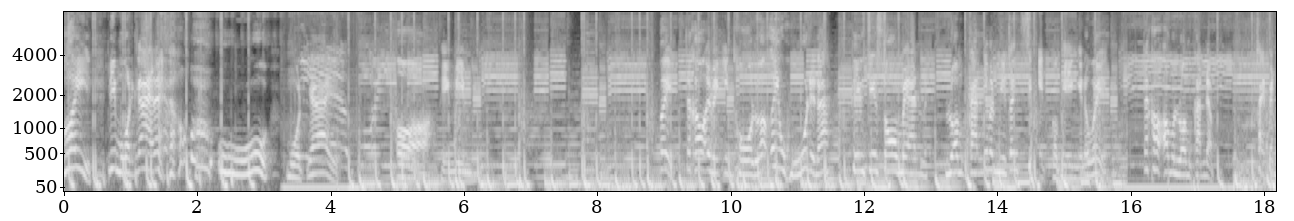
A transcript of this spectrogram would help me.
เฮ้ย นี่โหมดง่ายแล้วโอ้โหโหมดง่ายอ๋อเพลงมีมเฮ้ย ถ้าเขาไอเพลงอินโทรหรือว่าเอ้ยโอ้โหเดี๋ยวนะ เพลงจีโซแมน รวมกันที่มันมีตั้ง11 กว่าเพลงไงนะเว้ย ถ้าเขาเอามารวมกันแบบใส่เป็น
